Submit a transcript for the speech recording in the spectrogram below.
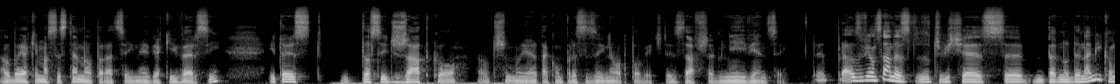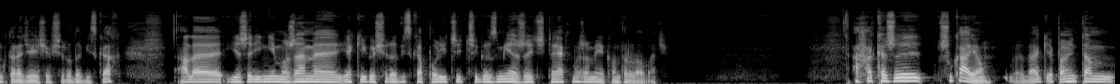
albo jakie ma systemy operacyjne, w jakiej wersji. I to jest dosyć rzadko otrzymuję taką precyzyjną odpowiedź. To jest zawsze mniej więcej. Związane z, oczywiście z pewną dynamiką, która dzieje się w środowiskach, ale jeżeli nie możemy jakiegoś środowiska policzyć czy go zmierzyć, to jak możemy je kontrolować? a hakerzy szukają. Tak? Ja pamiętam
